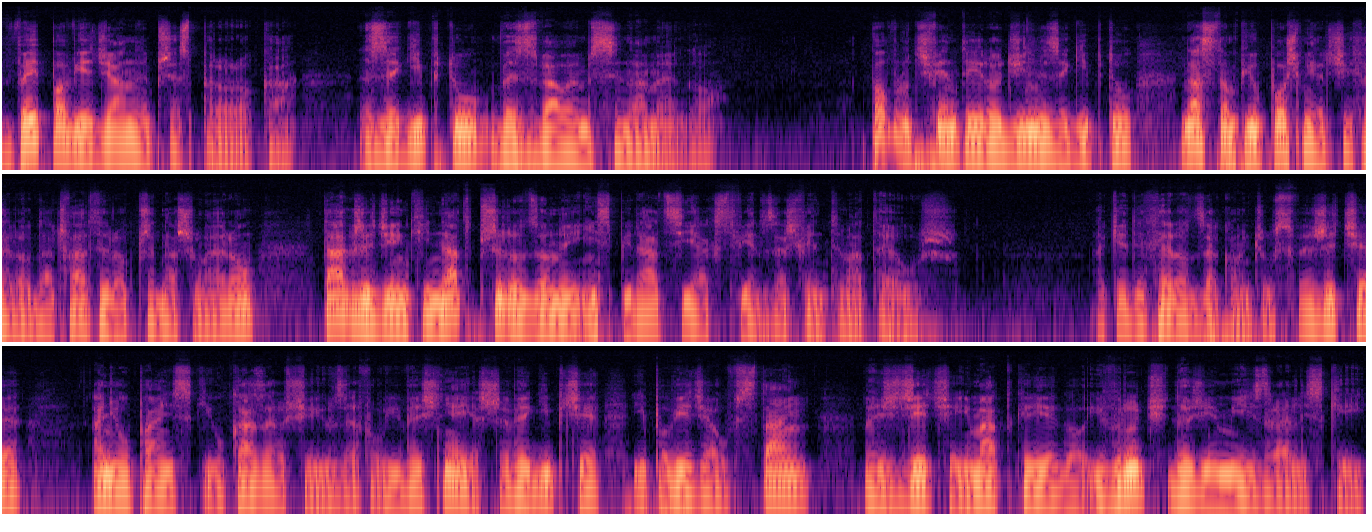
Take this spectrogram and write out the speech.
wypowiedziane przez proroka. Z Egiptu wezwałem syna mego. Powrót świętej rodziny z Egiptu nastąpił po śmierci Heroda, czwarty rok przed naszą erą, także dzięki nadprzyrodzonej inspiracji, jak stwierdza święty Mateusz. A kiedy Herod zakończył swe życie, anioł pański ukazał się Józefowi we śnie, jeszcze w Egipcie i powiedział, wstań, weź dziecię i matkę jego i wróć do ziemi izraelskiej.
